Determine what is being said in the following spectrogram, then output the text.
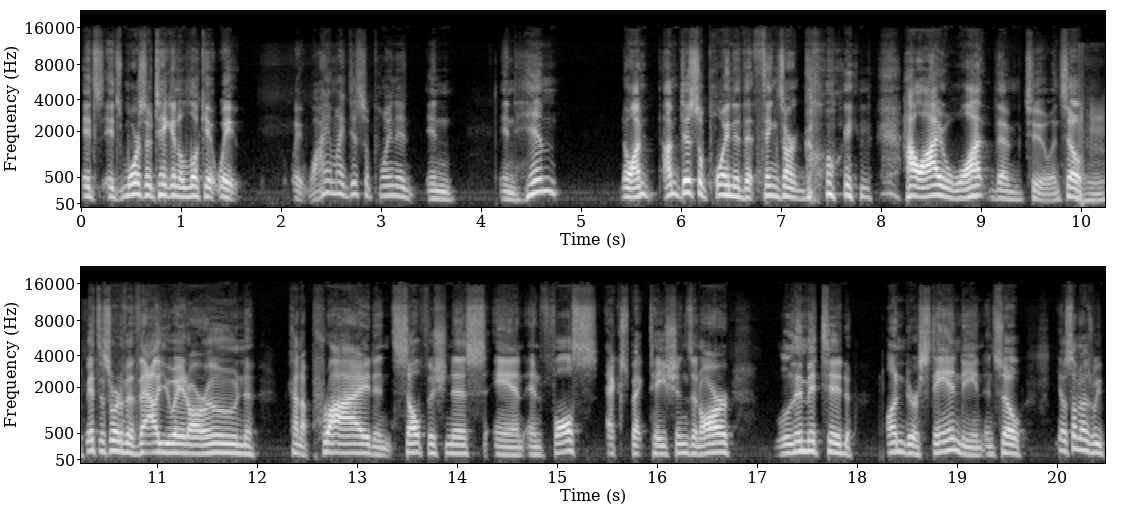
it's it's more so taking a look at wait, wait, why am I disappointed in in him? No, I'm I'm disappointed that things aren't going how I want them to. And so mm-hmm. we have to sort of evaluate our own kind of pride and selfishness and and false expectations and our limited understanding. And so, you know, sometimes we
